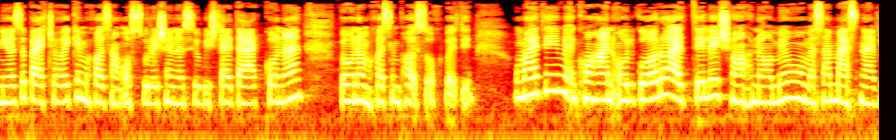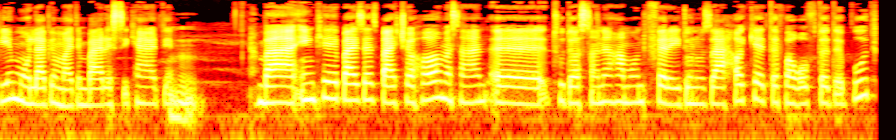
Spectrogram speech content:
نیاز بچه هایی که می‌خواستن اسطوره شناسی رو بیشتر درک کنن به اونا می‌خواستیم پاسخ بدیم. اومدیم کهن الگوها رو از دل شاهنامه و مثلا مصنوی مولوی اومدیم بررسی کردیم. و اینکه بعضی از بچه ها مثلا تو داستان همون فریدون و زحاک که اتفاق افتاده بود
